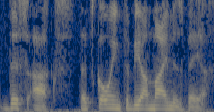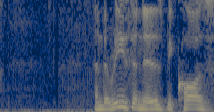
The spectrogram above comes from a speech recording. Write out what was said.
this ox that's going to be on my mizbeach." And the reason is because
